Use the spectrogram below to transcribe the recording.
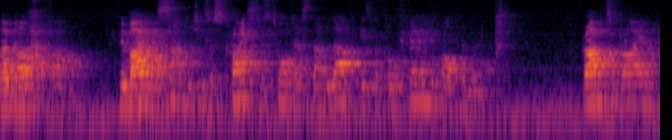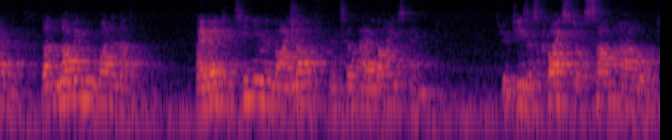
O God, our Father, who by thy Son, Jesus Christ, has taught us that love is the fulfilling of the law. Grant to Brian and Heather that loving one another, they may continue in thy love until their lives end. Through Jesus Christ, your Son, our Lord,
